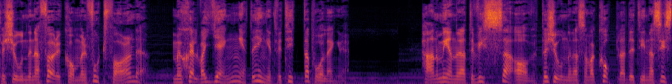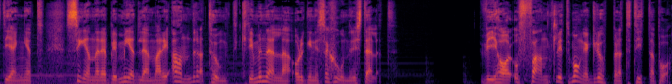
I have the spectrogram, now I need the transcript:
Personerna förekommer fortfarande, men själva gänget är inget vi tittar på längre. Han menar att vissa av personerna som var kopplade till nazistgänget senare blev medlemmar i andra tungt kriminella organisationer istället. Vi har ofantligt många grupper att titta på.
